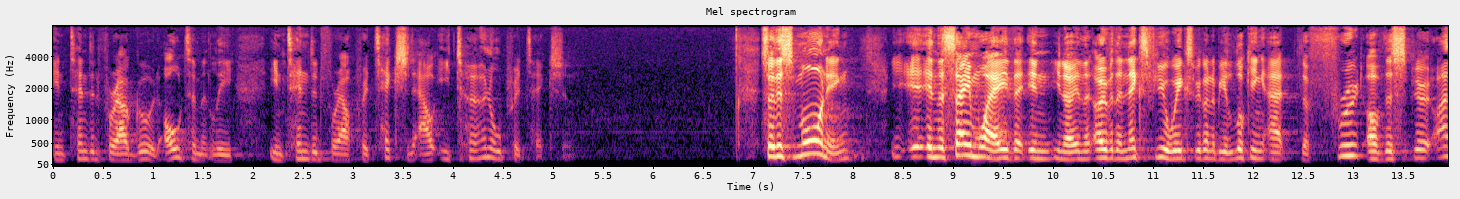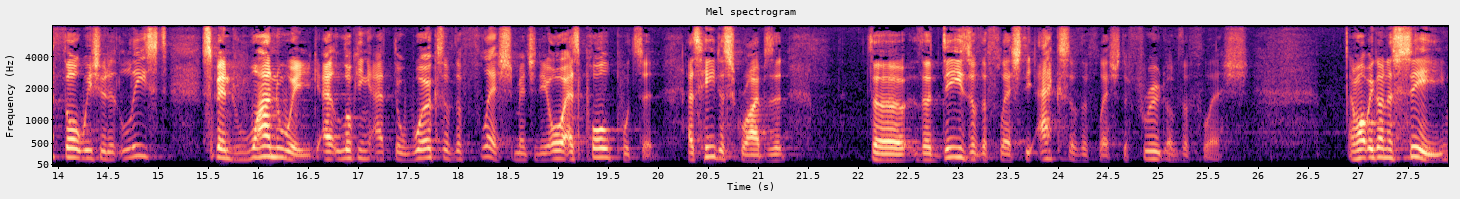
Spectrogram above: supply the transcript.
intended for our good, ultimately intended for our protection, our eternal protection. So this morning, in the same way that in, you know, in the, over the next few weeks we're going to be looking at the fruit of the Spirit, I thought we should at least spend one week at looking at the works of the flesh mentioned here, or as Paul puts it, as he describes it, the, the deeds of the flesh, the acts of the flesh, the fruit of the flesh. And what we're going to see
